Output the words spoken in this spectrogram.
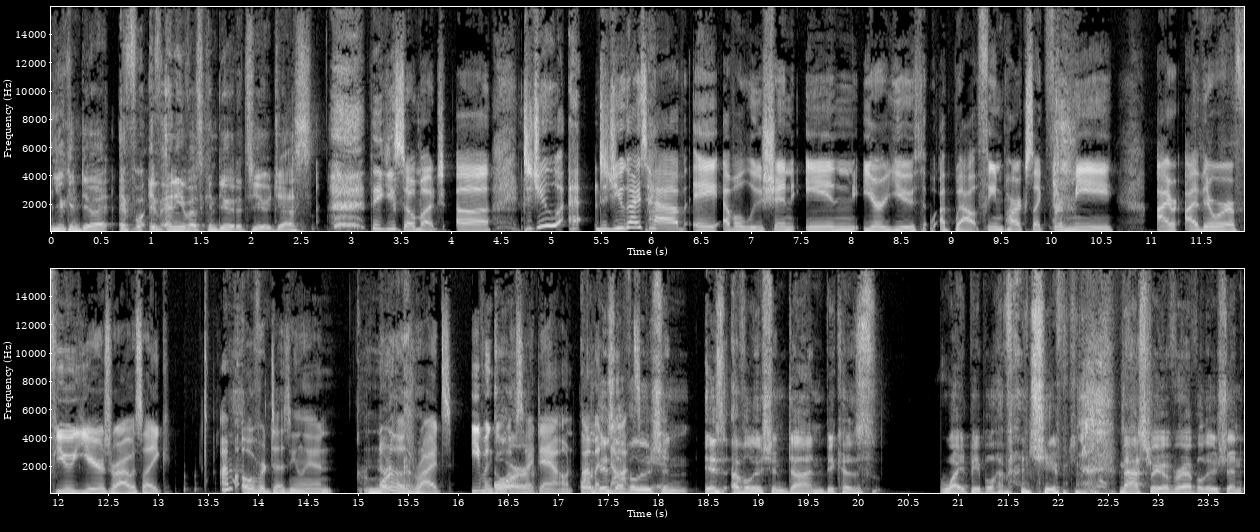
you can do it. If if any of us can do it, it's you, Jess. Thank you so much. Uh, did you did you guys have a evolution in your youth about theme parks? Like for me, I, I there were a few years where I was like, I'm over Disneyland. None of those rides even go Or- upside down. Or I'm a is Knott's evolution is evolution done because white people have achieved mastery over evolution?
